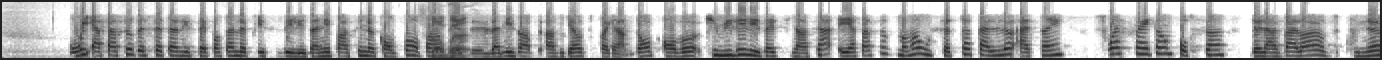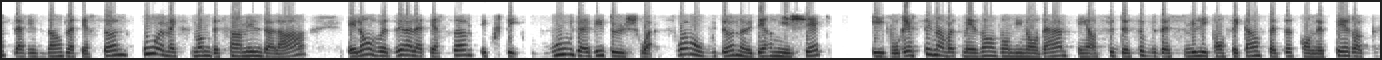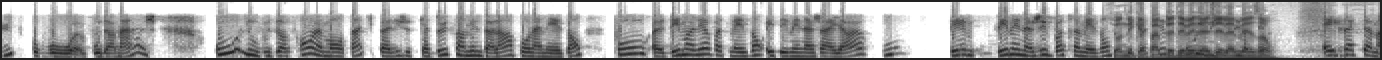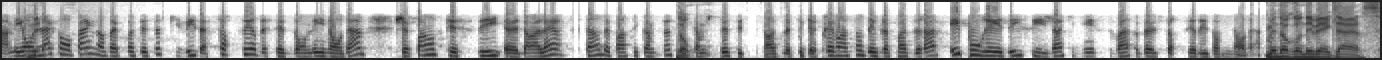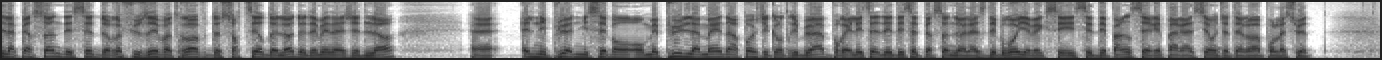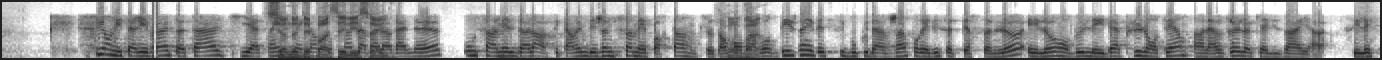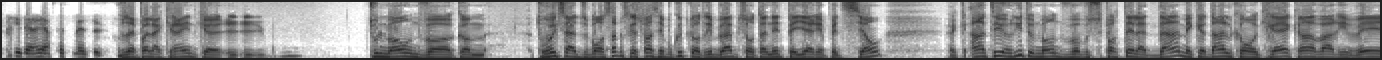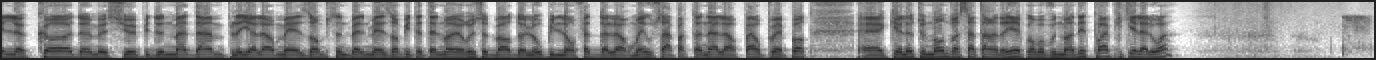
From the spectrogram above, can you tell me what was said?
Oui, à partir de cette année, c'est important de le préciser. Les années passées ne comptent pas. On parle de, la mise en, vigueur du programme. Donc, on va cumuler les aides financières et à partir du moment où ce total-là atteint soit 50% de la valeur du coût neuf de la résidence de la personne ou un maximum de 100 000 et là, on va dire à la personne, écoutez, vous avez deux choix. Soit on vous donne un dernier chèque et vous restez dans votre maison en zone inondable et ensuite de ça, vous assumez les conséquences, c'est-à-dire qu'on ne paiera plus pour vos, euh, vos dommages, ou nous vous offrons un montant qui peut aller jusqu'à 200 000 dollars pour la maison pour euh, démolir votre maison et déménager ailleurs ou déménager votre maison. Si on est capable de déménager la maison. Exactement. Mais on l'accompagne dans un processus qui vise à sortir de cette zone inondable. Je pense que c'est euh, dans l'air du temps de penser comme ça. C'est comme je disais, c'est dans une optique de prévention de développement durable et pour aider ces gens qui bien souvent veulent sortir des zones inondables. Mais donc on est bien clair. Si la personne décide de refuser votre offre de sortir de là, de déménager de là, euh, elle n'est plus admissible. On, on, met plus la main dans la poche des contribuables pour aider, cette personne-là. Elle se débrouille avec ses, ses dépenses, ses réparations, etc. pour la suite si on est arrivé à un total qui atteint si on a dépassé les de la valeur à neuf ou 100 000 c'est quand même déjà une somme importante. Donc, on, va avoir déjà investi beaucoup d'argent pour aider cette personne-là, et là, on veut l'aider à plus long terme en la relocalisant ailleurs. C'est l'esprit derrière cette mesure. Vous n'avez pas la crainte que euh, tout le monde va comme trouver que ça a du bon sens, parce que je pense qu'il y a beaucoup de contribuables qui sont tannés de payer à répétition en théorie, tout le monde va vous supporter là-dedans, mais que dans le concret, quand va arriver le cas d'un monsieur puis d'une madame, puis il y a leur maison, puis c'est une belle maison, puis ils étaient tellement heureux sur le bord de l'eau, puis ils l'ont fait de leurs mains ou ça appartenait à leur père, ou peu importe, euh, que là, tout le monde va s'attendrir et qu'on va vous demander de pas appliquer la loi?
